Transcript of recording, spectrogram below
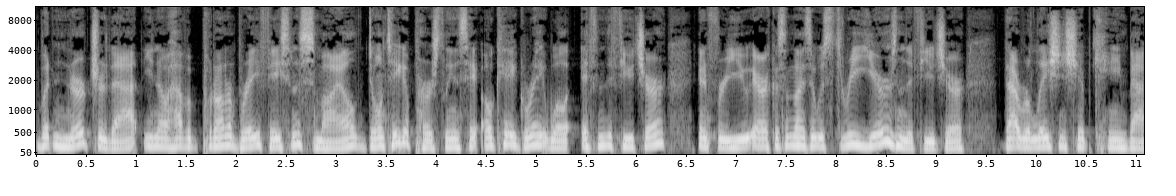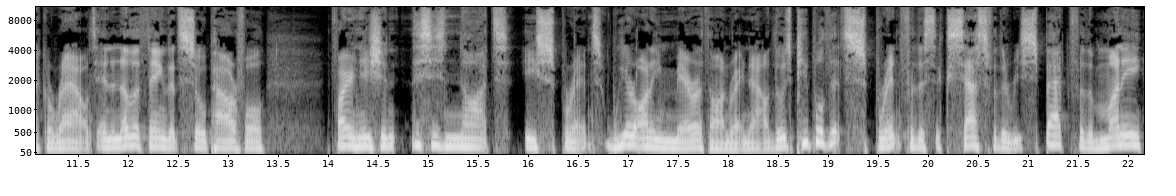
but nurture that, you know, have a put on a brave face and a smile. Don't take it personally and say, okay, great. Well, if in the future, and for you, Erica, sometimes it was three years in the future, that relationship came back around. And another thing that's so powerful, Fire Nation, this is not a sprint. We are on a marathon right now. Those people that sprint for the success, for the respect, for the money,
